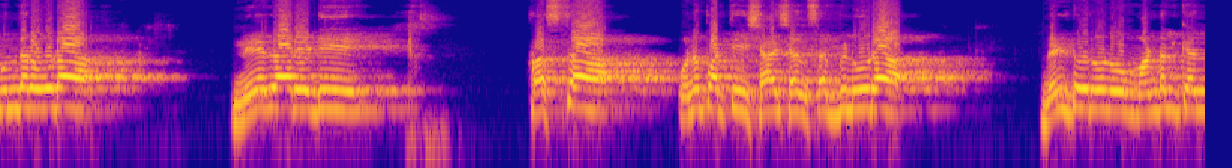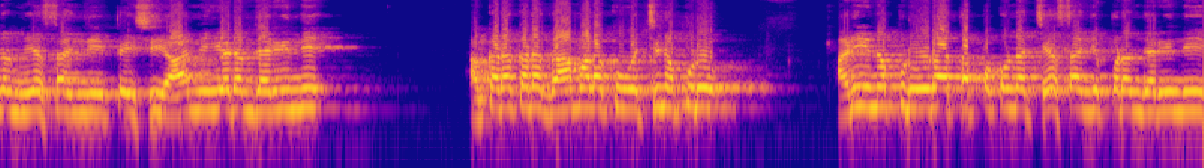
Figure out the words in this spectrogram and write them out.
ముందర కూడా మేఘారెడ్డి ప్రస్తుత ఉనపర్తి శాసనసభ్యులు కూడా వెల్టూరును మండల కేంద్రం చేస్తానని చెప్పేసి హామీ ఇవ్వడం జరిగింది. అక్కడక్కడ గ్రామాలకు వచ్చినప్పుడు అడిగినప్పుడు కూడా తప్పకుండా చేస్తా అని చెప్పడం జరిగింది.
